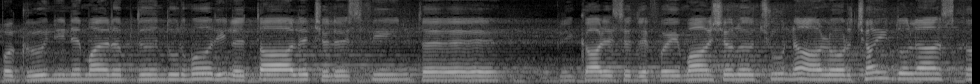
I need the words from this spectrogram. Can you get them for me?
Păgânii nemai răbdând urmările tale cele sfinte, prin care se defăima înșelăciunea lor cea idolească,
